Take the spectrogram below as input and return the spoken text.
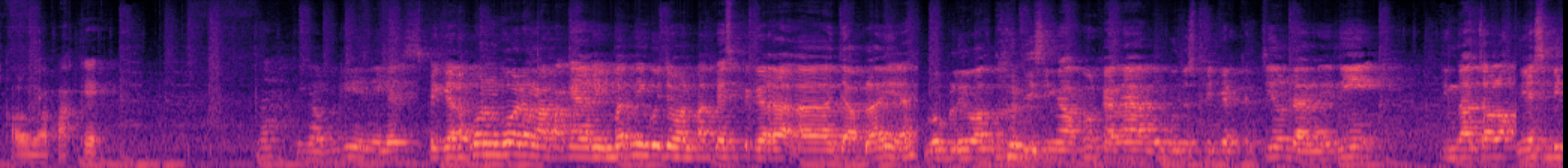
Kalau nggak pakai Nah, tinggal begini guys. Speaker pun gue udah nggak pakai yang ribet nih, gue cuma pakai speaker uh, jablay ya. Gue beli waktu di Singapura karena gue butuh speaker kecil dan ini tinggal colok USB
